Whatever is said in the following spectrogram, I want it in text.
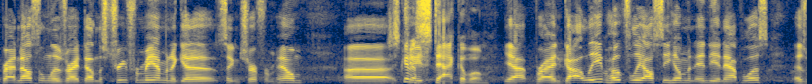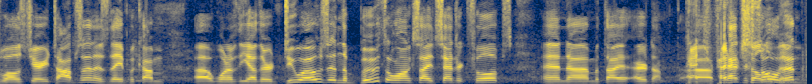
Brad Nelson lives right down the street from me. I'm going to get a signature from him. Uh, Just get a stack of them. Yeah, Brian Gottlieb. Hopefully, I'll see him in Indianapolis, as well as Jerry Thompson, as they become uh, one of the other duos in the booth alongside Cedric Phillips and uh, or, not, uh, Patrick- Patrick Sullivan.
